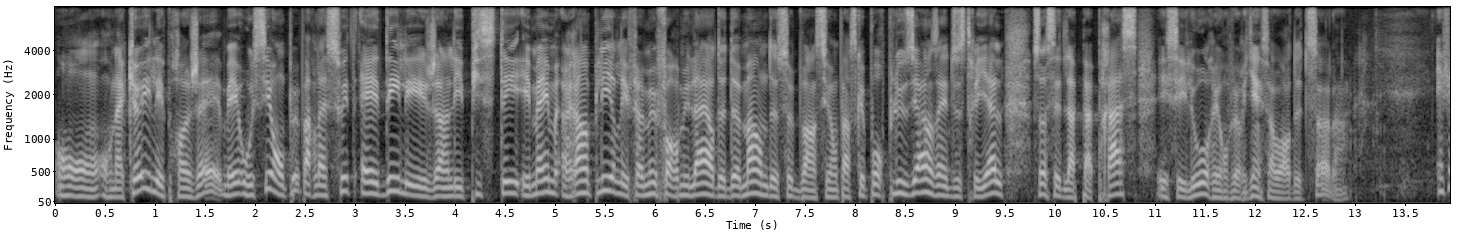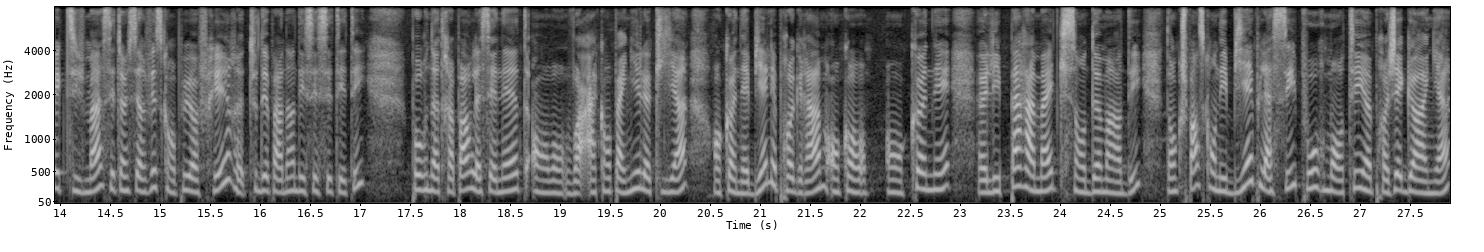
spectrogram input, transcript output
on, accueille les projets, mais aussi on peut par la suite aider les gens, les pister et même remplir les fameux formulaires de demande de subvention. Parce que pour plusieurs industriels, ça c'est de la paperasse et c'est lourd et on veut rien savoir de ça. Effectivement, c'est un service qu'on peut offrir, tout dépendant des CCTT. Pour notre part, le CNET, on va accompagner le client. On connaît bien les programmes, on, on connaît euh, les paramètres qui sont demandés. Donc, je pense qu'on est bien placé pour monter un projet gagnant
